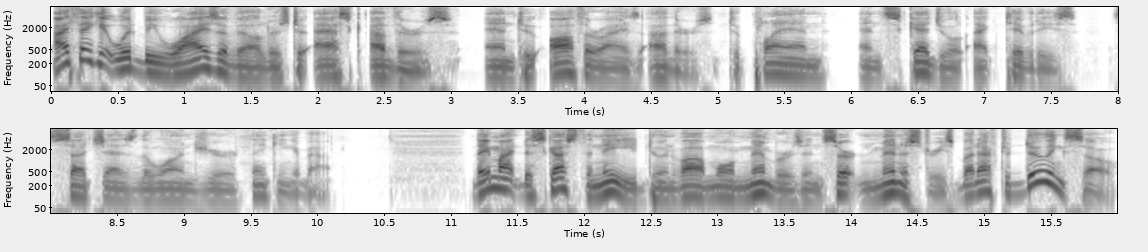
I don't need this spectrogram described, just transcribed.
I think it would be wise of elders to ask others and to authorize others to plan and schedule activities such as the ones you're thinking about. They might discuss the need to involve more members in certain ministries, but after doing so,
